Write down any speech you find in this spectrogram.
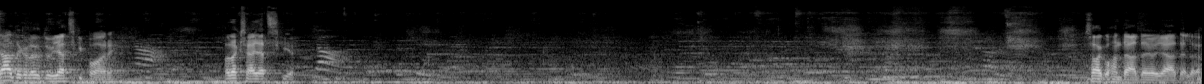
Täältäkö löytyy jätskipaari? Joo. Otatko sä jätskiä? Joo. Saakohan täältä jo jäätelöä?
